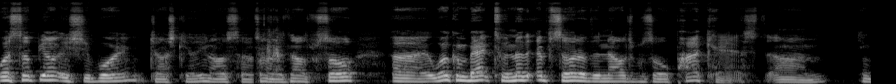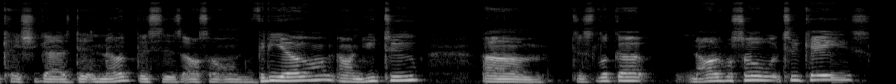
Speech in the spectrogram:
What's up, y'all? It's your boy, Josh Killian, also known as Knowledgeable Soul. Uh, welcome back to another episode of the Knowledgeable Soul podcast. Um, in case you guys didn't know, this is also on video on YouTube. Um, just look up Knowledgeable Soul with two Ks,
